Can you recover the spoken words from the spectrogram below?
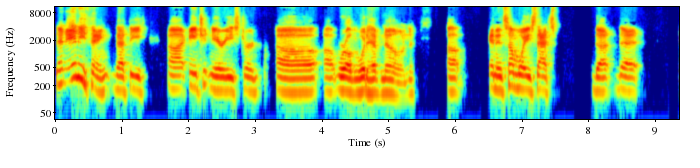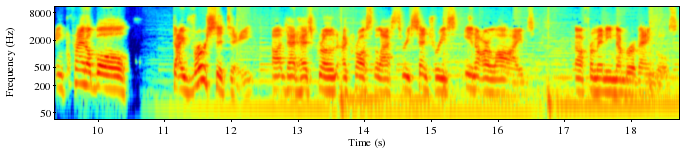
than anything that the uh, ancient Near Eastern world would have known. and in some ways, that's the, the incredible diversity uh, that has grown across the last three centuries in our lives uh, from any number of angles.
